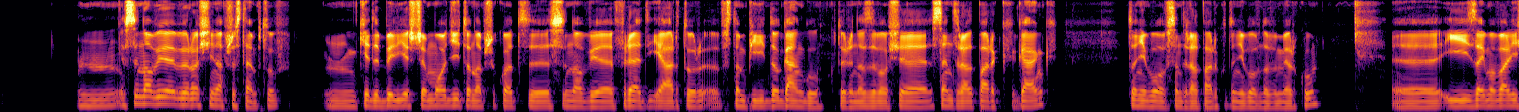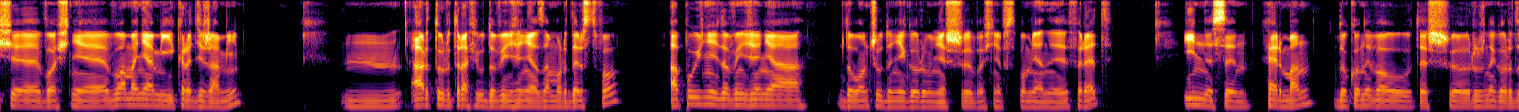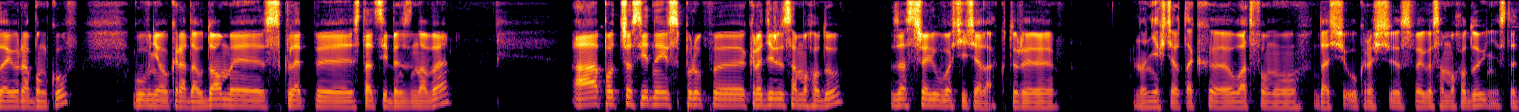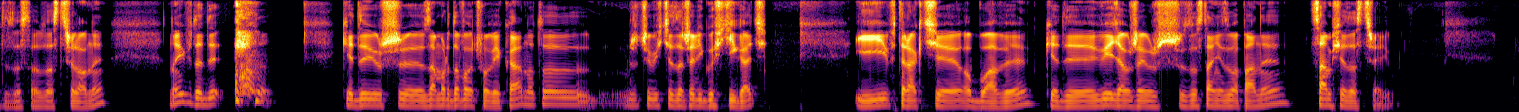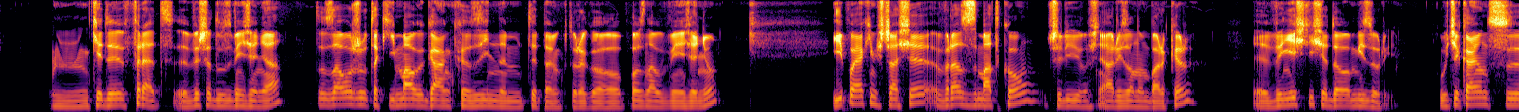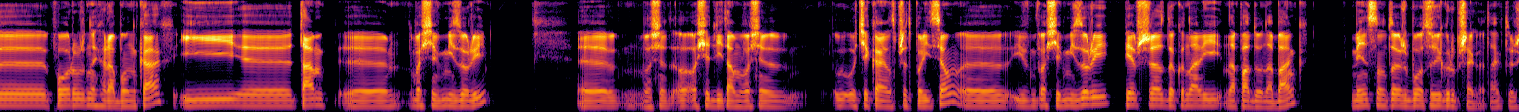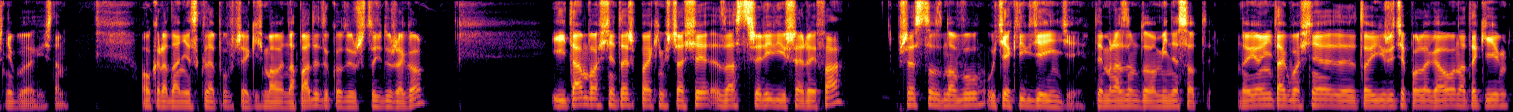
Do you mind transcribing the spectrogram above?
Mm, synowie wyrośli na przestępców. Mm, kiedy byli jeszcze młodzi, to na przykład synowie Fred i Arthur wstąpili do gangu, który nazywał się Central Park Gang. To nie było w Central Parku, to nie było w Nowym Jorku i zajmowali się właśnie włamaniami i kradzieżami. Mm, Artur trafił do więzienia za morderstwo, a później do więzienia dołączył do niego również właśnie wspomniany Fred. Inny syn, Herman, dokonywał też różnego rodzaju rabunków. Głównie okradał domy, sklepy, stacje benzynowe. A podczas jednej z prób kradzieży samochodu zastrzelił właściciela, który no nie chciał tak e, łatwo mu dać ukraść swojego samochodu i niestety został zastrzelony. No i wtedy, kiedy już e, zamordował człowieka, no to rzeczywiście zaczęli go ścigać. I w trakcie obławy, kiedy wiedział, że już zostanie złapany, sam się zastrzelił. Mm, kiedy Fred wyszedł z więzienia, to założył taki mały gang z innym typem, którego poznał w więzieniu. I po jakimś czasie wraz z matką, czyli właśnie Arizoną Barker, y, wynieśli się do Missouri. Uciekając y, po różnych rabunkach i y, tam właśnie w Missouri właśnie osiedli tam właśnie uciekając przed policją i właśnie w Missouri pierwszy raz dokonali napadu na bank, więc no to już było coś grubszego, tak? To już nie było jakieś tam okradanie sklepów czy jakieś małe napady, tylko już coś dużego. I tam właśnie też po jakimś czasie zastrzelili szeryfa, przez co znowu uciekli gdzie indziej, tym razem do Minnesoty. No i oni tak właśnie, e, to ich życie polegało na takim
